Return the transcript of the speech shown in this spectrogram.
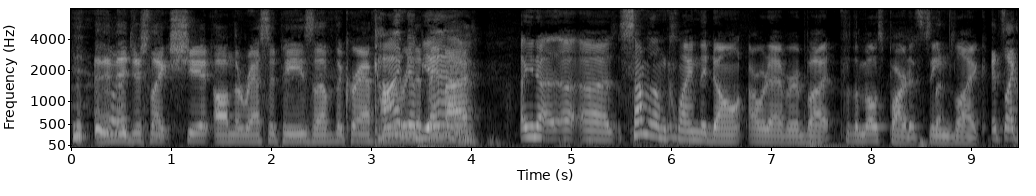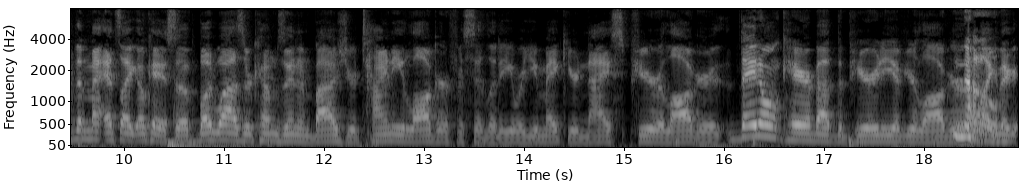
and then they just like shit on the recipes of the craft Kind brewery of, that yeah. they buy. Uh, You know, uh, uh, some of them claim they don't or whatever, but for the most part, it seems like It's like the ma- it's like okay, so if Budweiser comes in and buys your tiny lager facility where you make your nice pure lager, they don't care about the purity of your lager. No. like they,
